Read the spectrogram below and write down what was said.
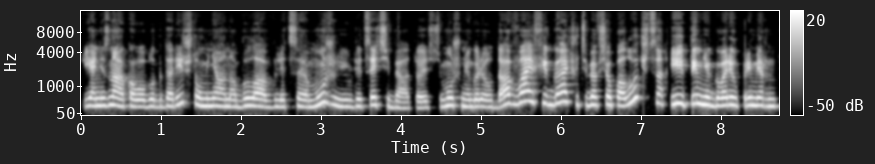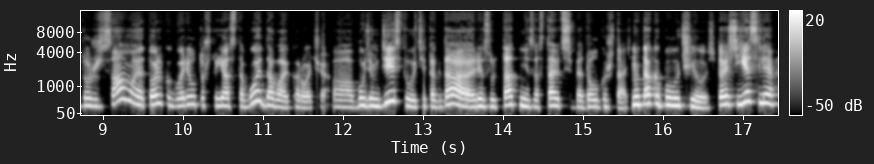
я не знаю, кого благодарить, что у меня она была в лице мужа и в лице тебя. То есть муж мне говорил, давай, фигач, у тебя все получится. И ты мне говорил примерно то же самое, только говорил то, что я с тобой, давай, короче, а, будем действовать, и тогда результат не заставит себя долго ждать. Ну, так и получилось. То есть если,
